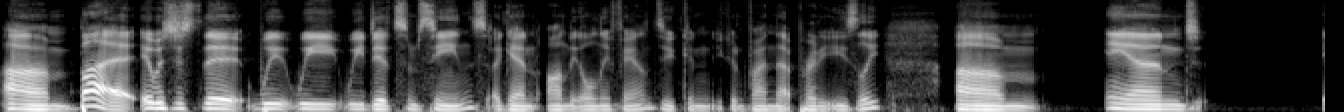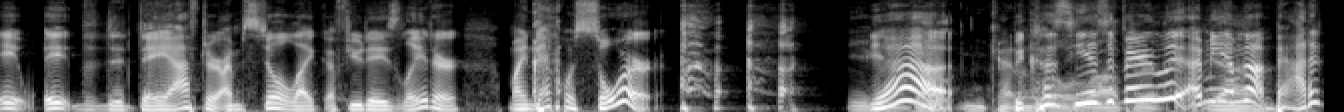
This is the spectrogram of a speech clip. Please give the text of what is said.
Um, but it was just that we we we did some scenes again on the OnlyFans. You can you can find that pretty easily. Um, and it it the day after, I'm still like a few days later, my neck was sore. You Yeah, go- you kinda because he has a very. Li- I mean, I'm not bad at,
